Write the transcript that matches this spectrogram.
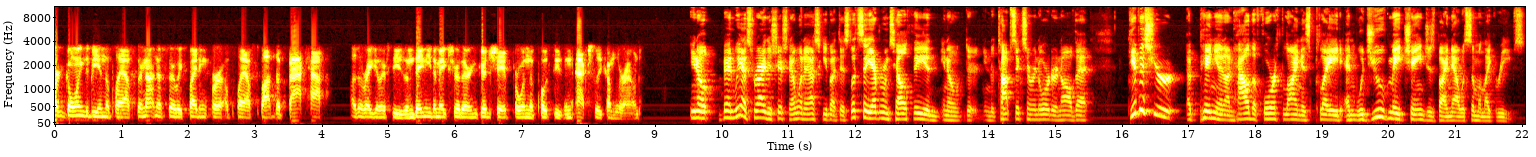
are going to be in the playoffs. They're not necessarily fighting for a playoff spot. The back half of the regular season, they need to make sure they're in good shape for when the postseason actually comes around. You know, Ben, we asked Ryan this yesterday. I want to ask you about this. Let's say everyone's healthy and you know the you know top six are in order and all that. Give us your opinion on how the fourth line is played, and would you have made changes by now with someone like Reaves?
